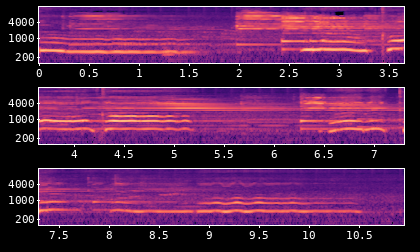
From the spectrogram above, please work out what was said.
doing?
